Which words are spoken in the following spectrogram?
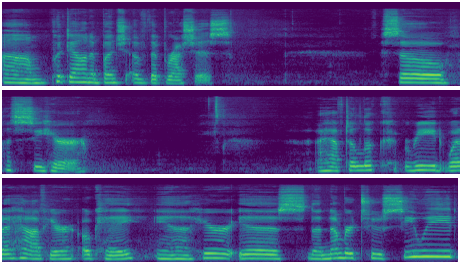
um, put down a bunch of the brushes. So let's see here. I have to look, read what I have here. Okay, and here is the number two seaweed,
